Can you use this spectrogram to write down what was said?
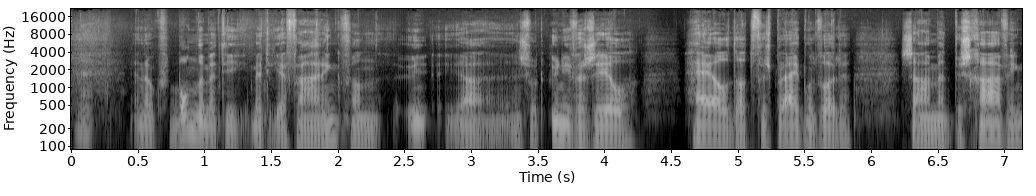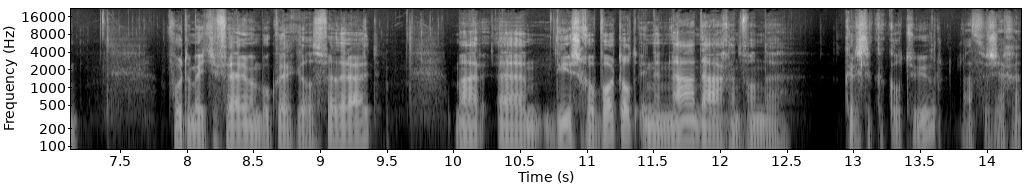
Nee. En ook verbonden met die, met die ervaring van ja, een soort universeel heil dat verspreid moet worden, samen met beschaving. Voert een beetje ver, in mijn boek werk ik dat verder uit. Maar ehm, die is geworteld in de nadagen van de christelijke cultuur. Laten we zeggen,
